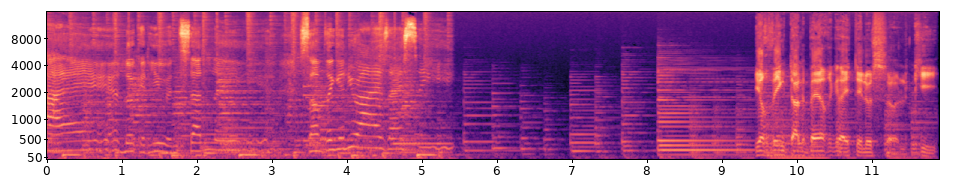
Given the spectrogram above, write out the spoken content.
I look at you and suddenly something in your eyes I see. Irving Thalberg a été le seul qui,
